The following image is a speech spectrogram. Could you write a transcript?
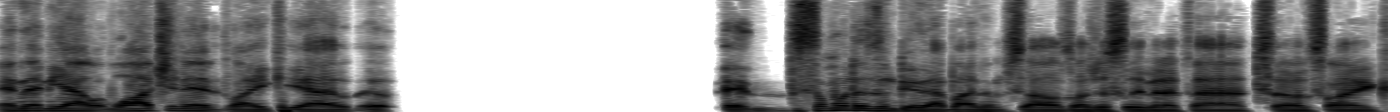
and then yeah, watching it like yeah, uh, it, someone doesn't do that by themselves. I'll just leave it at that. So it's like,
